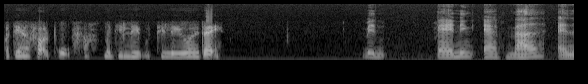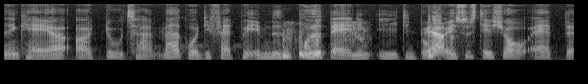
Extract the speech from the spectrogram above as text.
og det har folk brug for med de liv, de lever i dag. Men baning er meget andet end kager, og du tager meget grundigt fat på emnet brødbaning i din bog. Ja. Og jeg synes, det er sjovt, at uh,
